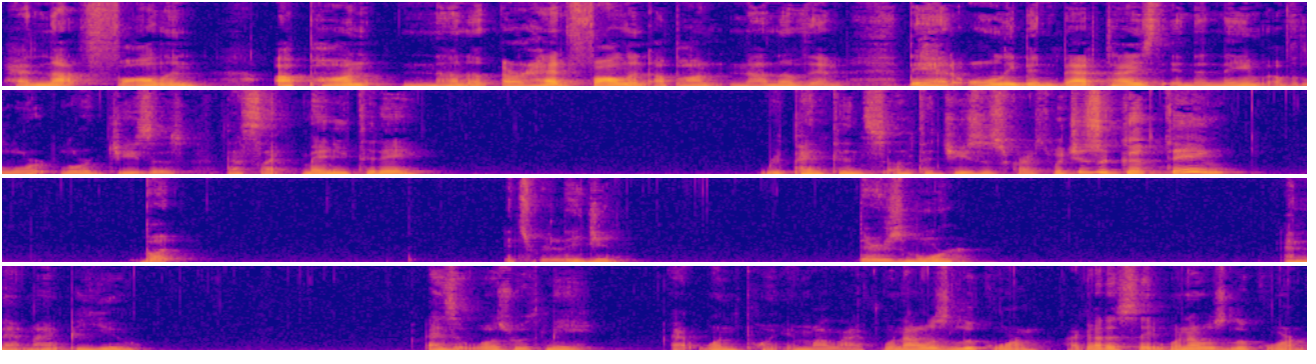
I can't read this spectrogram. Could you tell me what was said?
had not fallen upon none of or had fallen upon none of them. They had only been baptized in the name of the Lord, Lord Jesus. That's like many today. Repentance unto Jesus Christ, which is a good thing, but it's religion. There's more. And that might be you, as it was with me at one point in my life. When I was lukewarm, I gotta say, when I was lukewarm.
